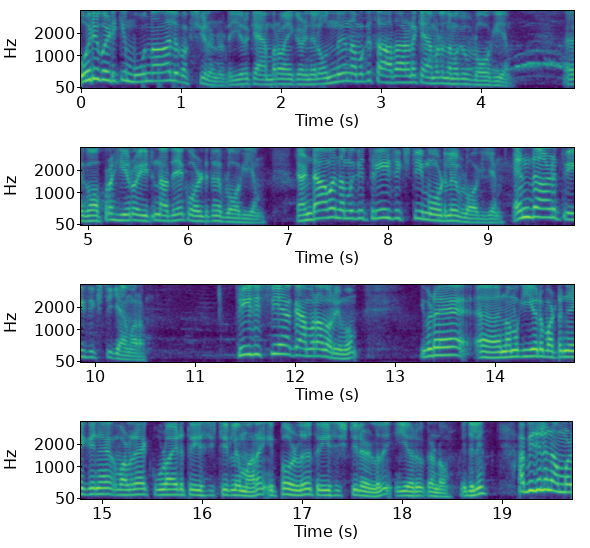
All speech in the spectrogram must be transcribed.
ഒരു വെടിക്ക് മൂന്നാൽ പക്ഷികളുണ്ട്. കേട്ടോ ഈ ഒരു ക്യാമറ വാങ്ങിക്കഴിഞ്ഞാൽ ഒന്ന് നമുക്ക് സാധാരണ ക്യാമറ നമുക്ക് വ്ളോഗ് ചെയ്യാം. ഗോപ്രോ ഹീറോ എയ്റ്റിന്റെ അതേ ക്വാളിറ്റി തന്നെ വ്ളോഗ് ചെയ്യാം. രണ്ടാമത് നമുക്ക് ത്രീ സിക്സ്റ്റി മോഡിൽ വ്ളോഗ് ചെയ്യാം. എന്താണ് three sixty camera three sixty camera എന്ന് പറയുമ്പോൾ ഇവിടെ നമുക്ക് ഈ ഒരു ബട്ടൺ കഴിഞ്ഞാൽ വളരെ കൂളായിട്ട് ത്രീ സിക്സ്റ്റിയിൽ മാറും. ഇപ്പോൾ ഉള്ളത് ത്രീ സിക്സ്റ്റിയിലുള്ളത് ഈ ഒരു കണ്ടോ ഇതിൽ അപ്പോൾ ഇതിൽ നമ്മൾ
